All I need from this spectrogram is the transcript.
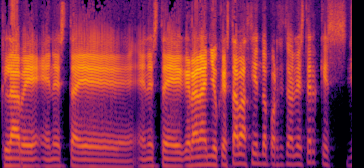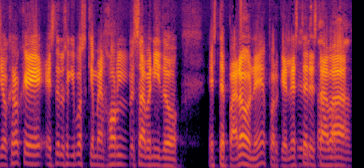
clave en este, en este gran año que estaba haciendo, por cierto, el Leicester, que es- yo creo que es de los equipos que mejor les ha venido este parón, ¿eh? porque el Leicester estaba,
